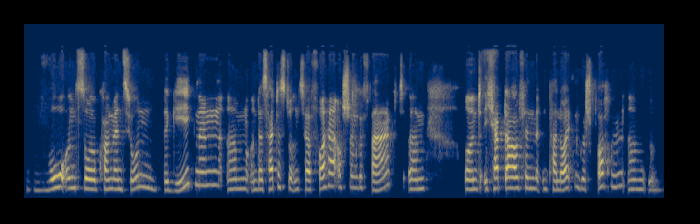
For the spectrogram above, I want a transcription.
wo uns so Konventionen begegnen. Ähm, und das hattest du uns ja vorher auch schon gefragt. Und ich habe daraufhin mit ein paar Leuten gesprochen, ähm,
